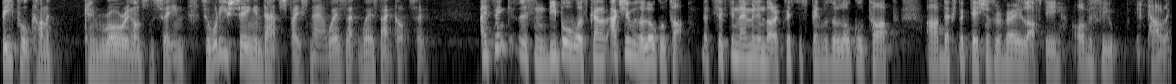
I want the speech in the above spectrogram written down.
Beeple kind of came roaring onto the scene. So, what are you seeing in that space now? Where's that? Where's that got to? I think, listen, Beeple was kind of actually was a local top. That $69 million Christie's print was a local top. Uh, the expectations were very lofty. Obviously, kind of like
